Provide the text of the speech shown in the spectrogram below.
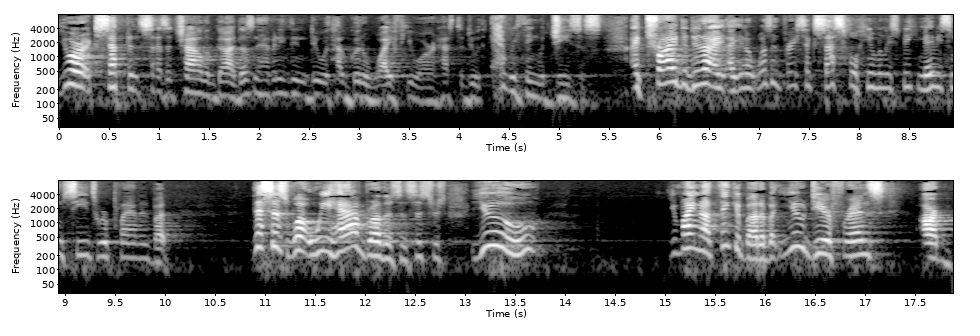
Your acceptance as a child of God doesn't have anything to do with how good a wife you are. It has to do with everything with Jesus. I tried to do that. I, I, you know, it wasn't very successful, humanly speaking. Maybe some seeds were planted, but this is what we have, brothers and sisters. You, you might not think about it, but you, dear friends, are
